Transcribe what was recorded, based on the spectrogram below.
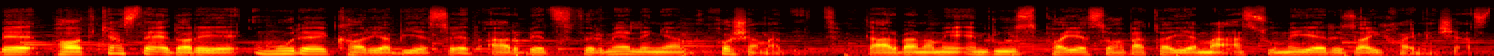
به پادکست اداره امور کاریابی سوید آربیتس فرمیلینگن خوش آمدید. در برنامه امروز پای صحبت های معصومه رضایی خواهیم نشست.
